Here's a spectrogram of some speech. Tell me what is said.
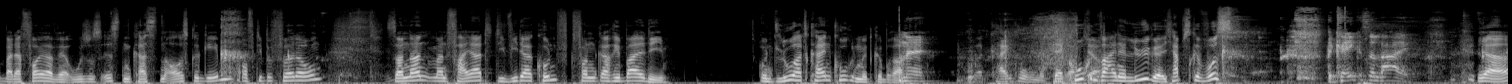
bei der Feuerwehr Usus ist, einen Kasten ausgegeben auf die Beförderung, sondern man feiert die Wiederkunft von Garibaldi. Und Lou hat keinen Kuchen mitgebracht. Nee, Du hast keinen Kuchen mit. Der Kuchen war eine Lüge, ich hab's gewusst. the cake is a lie. Ja.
